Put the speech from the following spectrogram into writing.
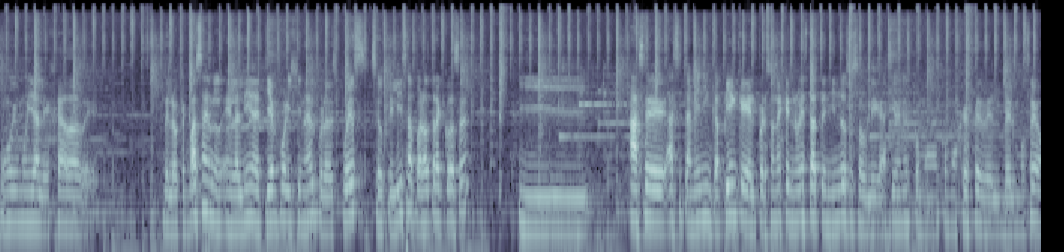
muy muy alejada de, de lo que pasa en, en, la línea de tiempo original pero después se utiliza para otra cosa y hace, hace también hincapié en que el personaje no está atendiendo sus obligaciones como, como jefe del, del museo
